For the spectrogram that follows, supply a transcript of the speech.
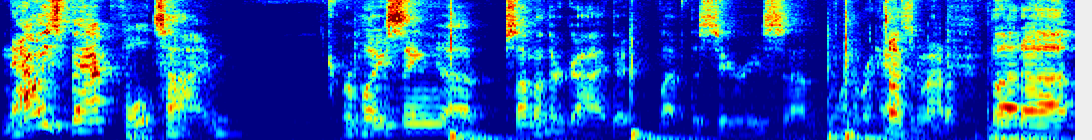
Now he's back full time, replacing uh, some other guy that left the series. I wonder what Doesn't happened. matter. But uh,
